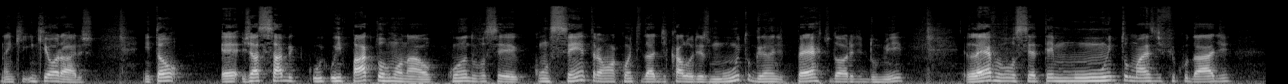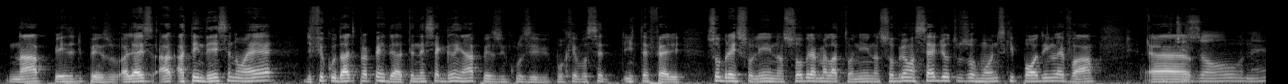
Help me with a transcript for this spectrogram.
Né? Em, que, em que horários? Então, é, já sabe o, o, impacto hormonal quando você concentra uma quantidade de calorias muito grande perto da hora de dormir, leva você a ter muito mais dificuldade na perda de peso. Aliás, a, a tendência não é dificuldade para perder, a tendência é ganhar peso, inclusive, porque você interfere sobre a insulina, sobre a melatonina, sobre uma série de outros hormônios que podem levar. Cortisol, é, né?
